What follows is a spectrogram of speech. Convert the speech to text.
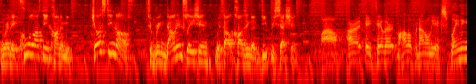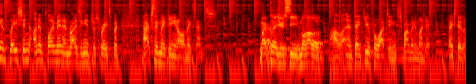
where they cool off the economy just enough to bring down inflation without causing a deep recession. Wow. All right. Hey, Taylor, mahalo for not only explaining inflation, unemployment, and rising interest rates, but actually making it all make sense. My pleasure, Steve. Mahalo. Mahalo. And thank you for watching Smart Money Monday. Thanks, Taylor.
